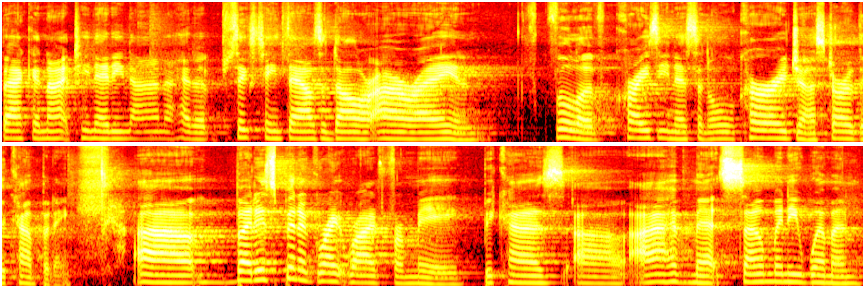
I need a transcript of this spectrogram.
back in 1989. I had a $16,000 IRA and full of craziness and a little courage, and I started the company. Uh, but it's been a great ride for me because uh, I have met so many women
